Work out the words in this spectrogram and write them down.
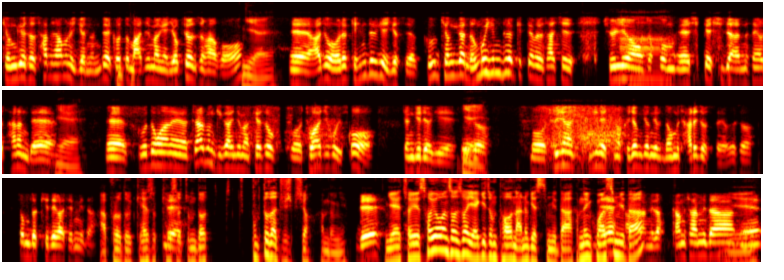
경기에서 4대 3으로 이겼는데 그것도 음. 마지막에 역전승하고 예. 예, 아주 어렵게 힘들게 이겼어요. 그 경기가 너무 힘들었기 때문에 사실 주일리 형하고 아. 조금 예, 쉽게 지지 않는 생각도 하는데 예. 예, 그동안에 짧은 기간이지만 계속 뭐 좋아지고 있고 경기력이 그래서 예. 뭐 주진한테 지긴 했지만 그전 경기를 너무 잘해줬어요. 그래서 좀 더 기대가 됩니다. 앞으로도 계속해서 네. 좀더 북돋아 주십시오, 감독님. 네. 예, 저희 서효원 선수와 얘기 좀 더 나누겠습니다. 감독님 고맙습니다. 네, 감사합니다. 감사합니다. 예. 네.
